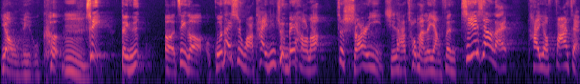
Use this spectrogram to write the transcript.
要留客。嗯，所以等于呃，这个国泰世华他已经准备好了这十二亿，其实他充满了养分。接下来他要发展，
